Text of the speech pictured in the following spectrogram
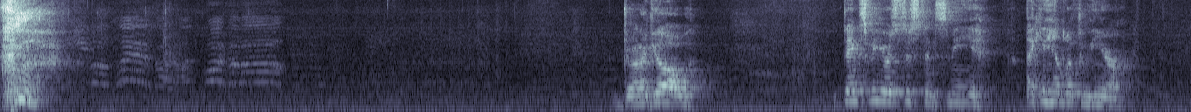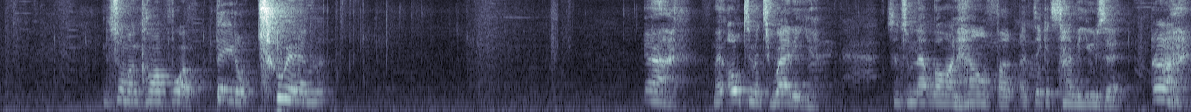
Gotta go. Thanks for your assistance, me. I can handle it from here. Can someone call for a fatal trim? Ah, my ultimate's ready. Since I'm that low on health, I, I think it's time to use it. Ugh.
